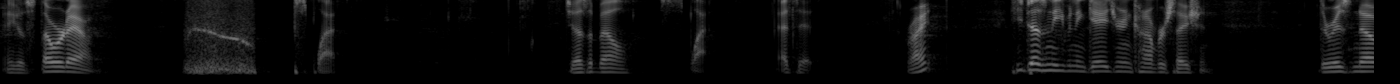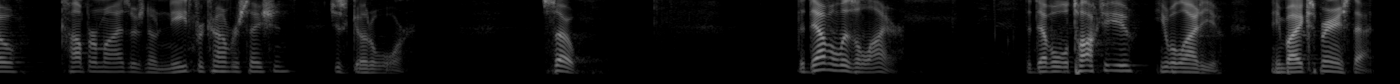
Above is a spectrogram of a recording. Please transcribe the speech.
And he goes, Throw her down. Splat. Jezebel, splat. That's it. Right? He doesn't even engage her in conversation. There is no compromise, there's no need for conversation just go to war. So, the devil is a liar. The devil will talk to you, he will lie to you. Anybody experienced that?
